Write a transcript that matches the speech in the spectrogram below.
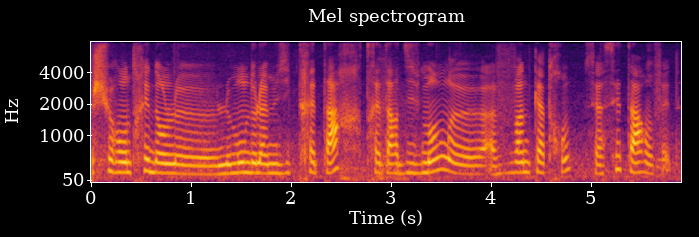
Je suis rentrée dans le, monde de la musique très tard, très tardivement, euh, à 24 ans. C'est assez tard en fait,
